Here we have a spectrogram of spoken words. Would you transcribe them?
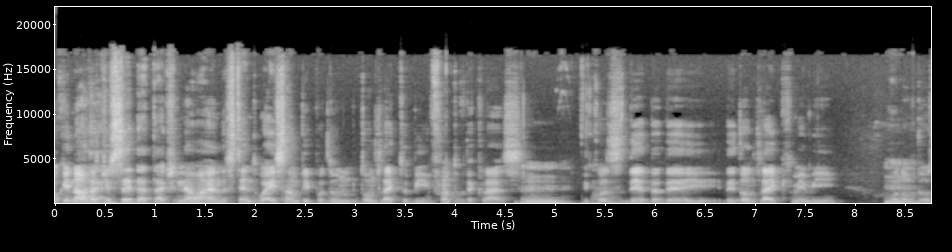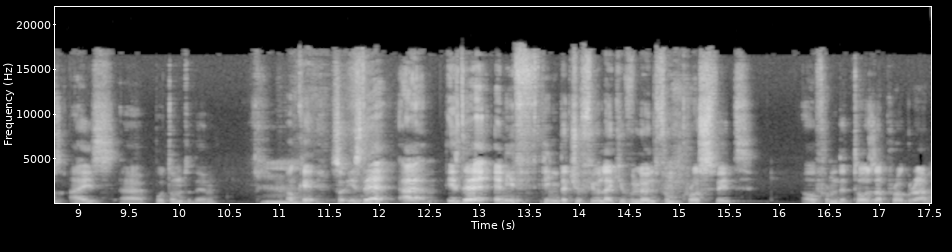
Okay, now that you said that, actually, now I understand why some people don't don't like to be in front of the class Mm, because they, they they don't like maybe all of those eyes uh, put onto them. Okay, so is there uh, is there anything that you feel like you've learned from CrossFit or from the TOSA program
